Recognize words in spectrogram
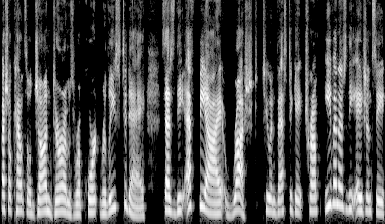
Special counsel John Durham's report released today says the FBI rushed to investigate Trump even as the agency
